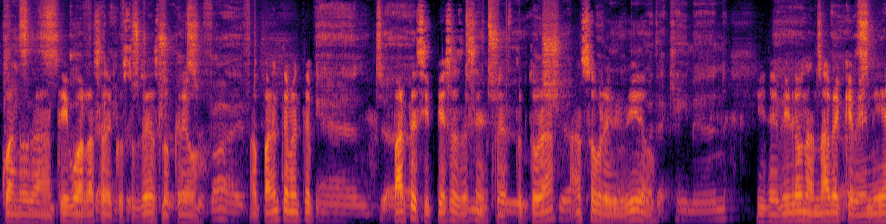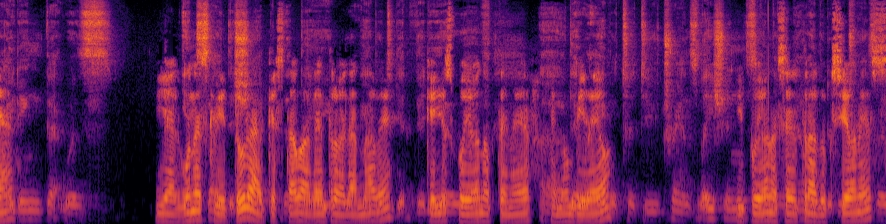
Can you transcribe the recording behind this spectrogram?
cuando la antigua raza de constructores lo creó. Aparentemente, uh, partes y piezas de esa infraestructura han sobrevivido y debido a una nave que venía y alguna escritura que estaba dentro de la nave que ellos pudieron obtener uh, en un video y pudieron hacer traducciones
